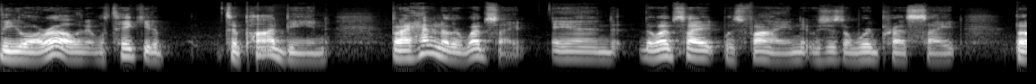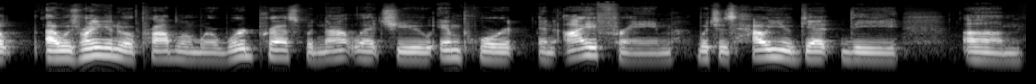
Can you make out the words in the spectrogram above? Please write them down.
the URL, and it will take you to, to Podbean. But I had another website, and the website was fine. It was just a WordPress site. But I was running into a problem where WordPress would not let you import an iframe, which is how you get the um,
